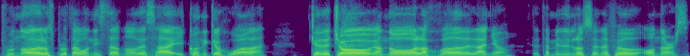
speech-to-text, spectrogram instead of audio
fue, uno de los protagonistas, ¿no? De esa icónica jugada, que de hecho ganó la jugada del año, de, también en los NFL Honors.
